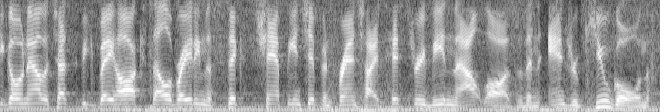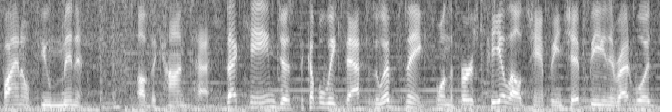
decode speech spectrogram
ago now, the Chesapeake Bayhawks celebrating the sixth championship in franchise history, beating the Outlaws with an Andrew Kew goal in the final few minutes of the contest. That came just a couple weeks after the Whipsnakes won the first PLL championship, beating the Redwoods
